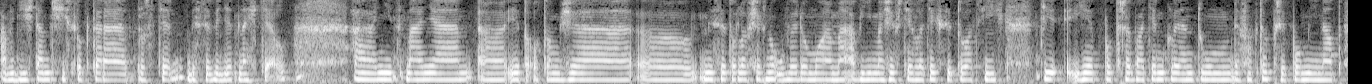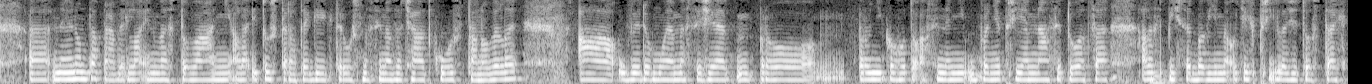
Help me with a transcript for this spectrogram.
a vidíš tam číslo, které prostě by si vidět nechtěl. Nicméně eh, je to o tom, že eh, my si tohle všechno uvědomujeme a víme, že v těchto těch situacích je potřeba těm klientům de facto připomínat eh, nejenom ta pravidla investování, ale i tu strategii, kterou jsme si na začátku stanovili a uvědomujeme si, že pro, pro nikoho to asi není úplně příjemná situace, ale spíš se bavíme o těch příležitostech,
